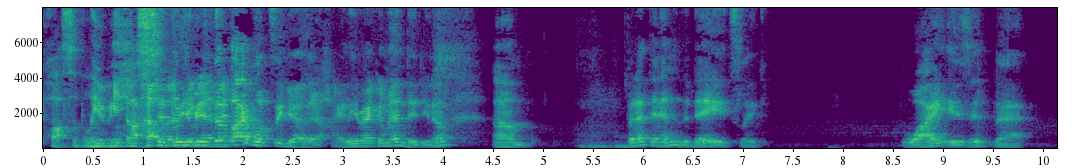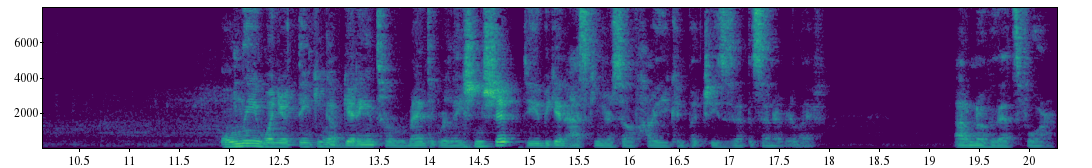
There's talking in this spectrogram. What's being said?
possibly read the Bible possibly read the together. Bible together. Highly recommended, you know? Um, but at the end of the day, it's like, why is it that only when you're thinking of getting into a romantic relationship do you begin asking yourself how you can put Jesus at the center of your life? I don't know who that's for,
